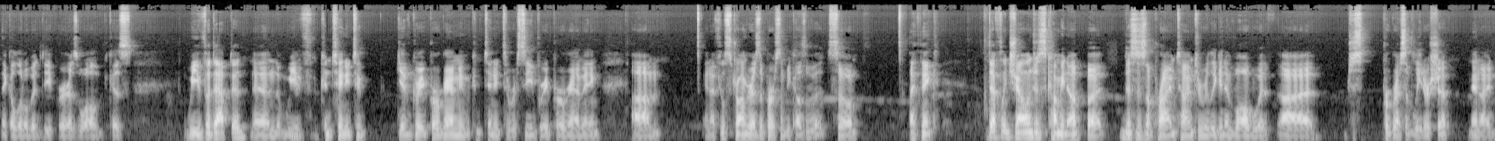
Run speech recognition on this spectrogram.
think a little bit deeper as well because we've adapted and we've continued to give great programming. We continue to receive great programming. Um, and I feel stronger as a person because of it. So I think definitely challenges coming up, but this is a prime time to really get involved with uh, just progressive leadership. And I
